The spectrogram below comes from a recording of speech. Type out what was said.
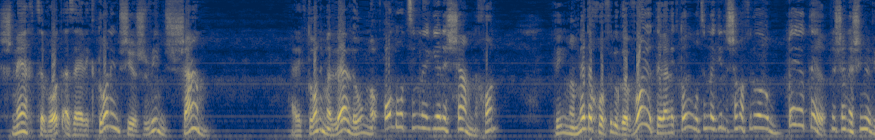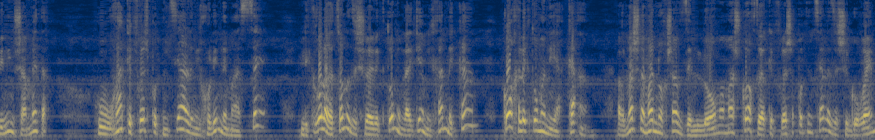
שני הקצוות, אז האלקטרונים שיושבים שם, האלקטרונים הללו מאוד רוצים להגיע לשם, נכון? ואם המתח הוא אפילו גבוה יותר, האלקטרונים רוצים להגיע לשם אפילו הרבה יותר. לפני שאנשים מבינים שהמתח הוא רק הפרש פוטנציאל, הם יכולים למעשה לקרוא לרצון הזה של האלקטרונים להגיע מכאן לכאן, כוח אלקטרומניה, כעם. אבל מה שלמדנו עכשיו זה לא ממש כוח, זה רק הפרש הפוטנציאל הזה שגורם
